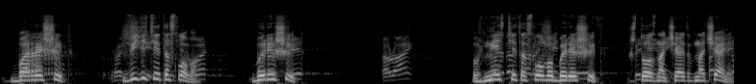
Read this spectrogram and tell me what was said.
Барешит. Видите это слово? Берешит. Вместе это слово Берешит, что означает «в начале».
